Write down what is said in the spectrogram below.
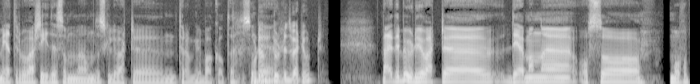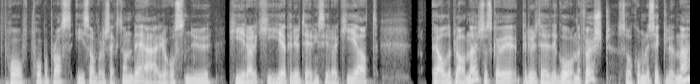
meter på hver side, som om det skulle vært uh, en trang bakgate. Hvordan det, burde det vært gjort? Nei, det burde jo vært Det man også må få på, få på plass i samferdselssektoren, det er jo å snu hierarkiet, prioriteringshierarkiet, at i alle planer så skal vi prioritere de gående først, så kommer det syklende,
